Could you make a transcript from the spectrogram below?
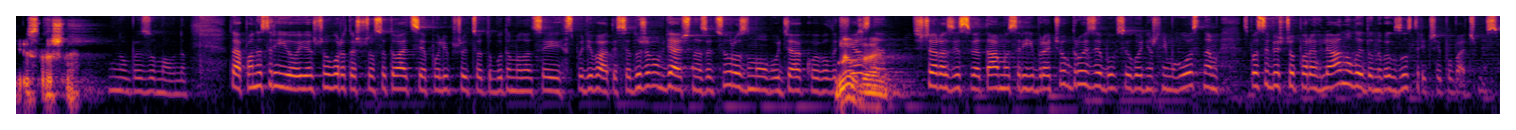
і страшне. Ну, безумовно. Так, пане Сергію, якщо говорите, що ситуація поліпшується, то будемо на це і сподіватися. Дуже вам вдячна за цю розмову. Дякую величезне. Ну, Ще раз зі святами Сергій Брачук, друзі, був сьогоднішнім гостем. Спасибі, що переглянули. До нових зустрічей. Побачимось.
